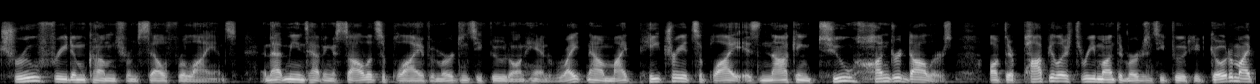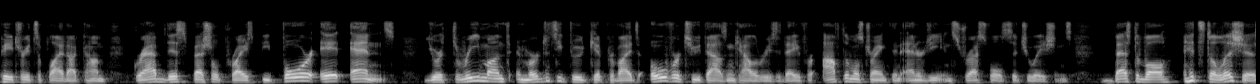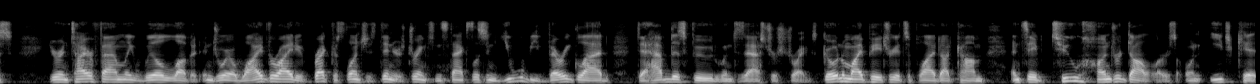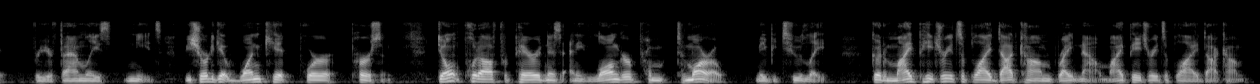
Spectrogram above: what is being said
True freedom comes from self reliance, and that means having a solid supply of emergency food on hand. Right now, My Patriot Supply is knocking $200 off their popular three month emergency food kit. Go to mypatriotsupply.com, grab this special price before it ends. Your three month emergency food kit provides over 2,000 calories a day for optimal strength and energy in stressful situations. Best of all, it's delicious. Your entire family will love it. Enjoy a wide variety of breakfast, lunches, dinners, drinks, and snacks. Listen, you will be very glad to have this food when disaster strikes. Go to mypatriotsupply.com and save $200 on each kit for your family's needs. Be sure to get one kit per person. Don't put off preparedness any longer. Tomorrow may be too late. Go to mypatriotsupply.com right now. mypatriotsupply.com.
